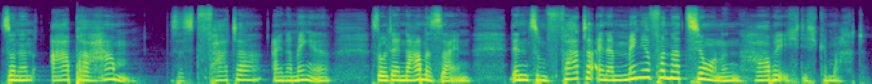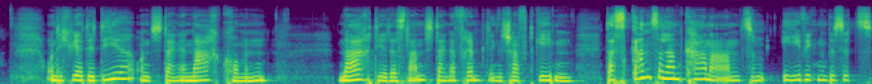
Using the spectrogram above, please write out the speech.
sondern Abraham, das ist Vater einer Menge, soll dein Name sein. Denn zum Vater einer Menge von Nationen habe ich dich gemacht. Und ich werde dir und deine Nachkommen nach dir das Land deiner Fremdlingschaft geben, das ganze Land Kanaan zum ewigen Besitz.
